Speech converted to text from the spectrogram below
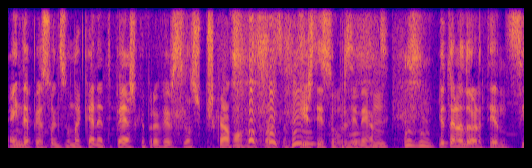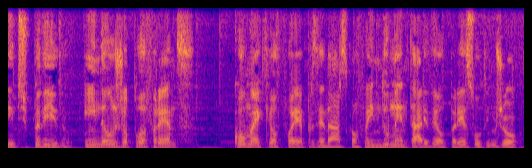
ainda pensou-lhes uma cana de pesca para ver se eles pescavam alguma coisa. Isto disse o presidente. E o treinador, tendo sido despedido, ainda um jogo pela frente, como é que ele foi apresentar-se, qual foi a indumentária dele para esse último jogo.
